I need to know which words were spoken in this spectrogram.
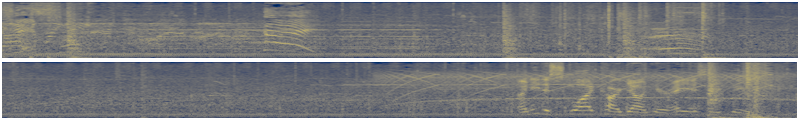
I need a squad car down here ASAP.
